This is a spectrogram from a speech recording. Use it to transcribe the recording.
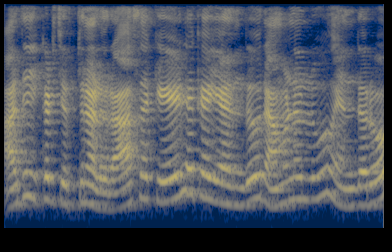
అది ఇక్కడ చెప్తున్నాడు రాసకేళికయందు రమణులు ఎందరో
